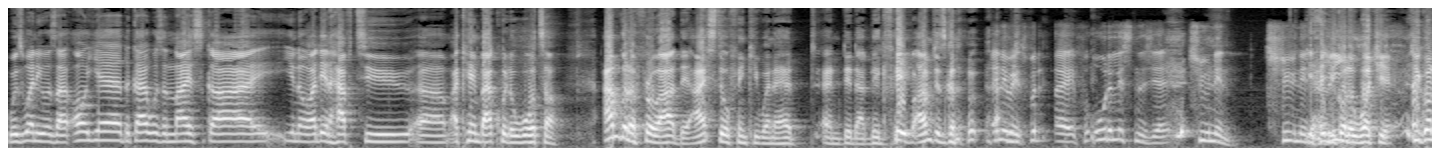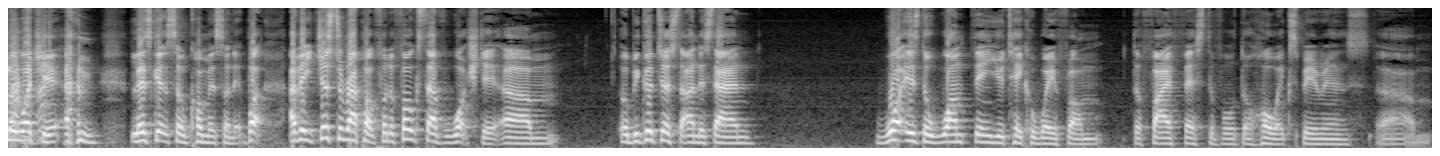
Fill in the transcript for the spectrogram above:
was when he was like, "Oh yeah, the guy was a nice guy. You know, I didn't have to. Um, I came back with the water." I'm gonna throw out there. I still think he went ahead and did that big favor. I'm just gonna. Anyways, for uh, for all the listeners, yeah, tune in, tune in. yeah, you gotta watch it. You gotta watch it, and let's get some comments on it. But I think just to wrap up for the folks that have watched it, um, it'll be good just to understand what is the one thing you take away from the Fyre Festival, the whole experience. Um,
